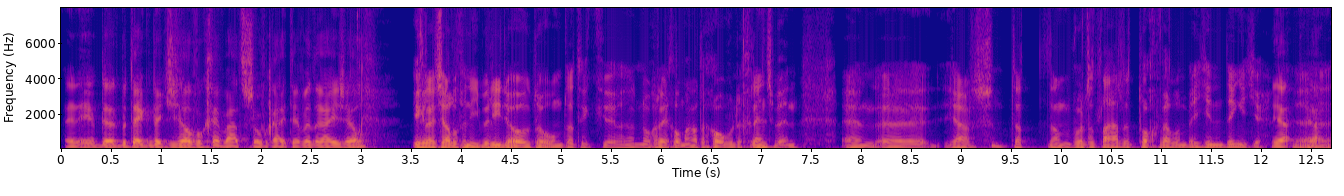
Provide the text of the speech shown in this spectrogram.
En eh, dat betekent dat je zelf ook geen waterstof rijdt, hè? Wat rij je zelf? Ik rijd zelf een hybride auto, omdat ik uh, nog regelmatig over de grens ben. En uh, ja, dat, dan wordt het laden toch wel een beetje een dingetje. Ja, uh, ja.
